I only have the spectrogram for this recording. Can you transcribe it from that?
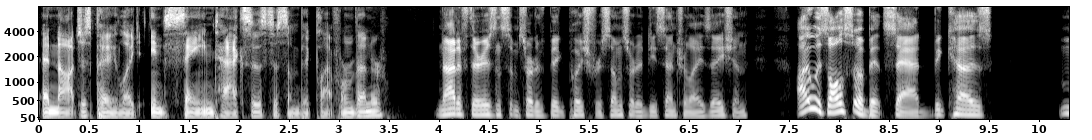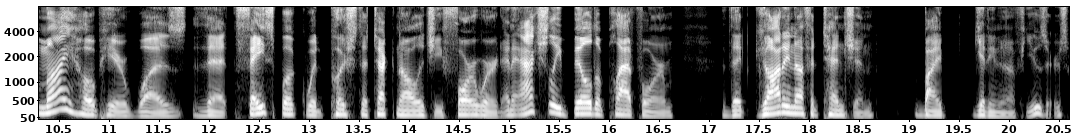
and not just pay like insane taxes to some big platform vendor? Not if there isn't some sort of big push for some sort of decentralization. I was also a bit sad because my hope here was that Facebook would push the technology forward and actually build a platform that got enough attention by getting enough users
